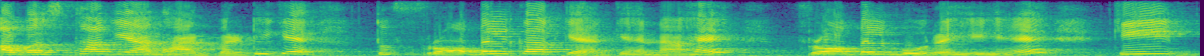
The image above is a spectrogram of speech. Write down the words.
अवस्था के आधार पर, ठीक है? तो फ्रॉबल का क्या कहना है? फ्रॉबल बोल रहे हैं कि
